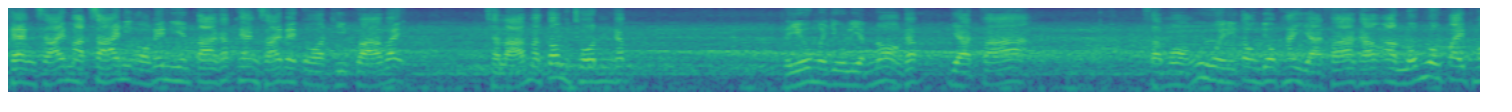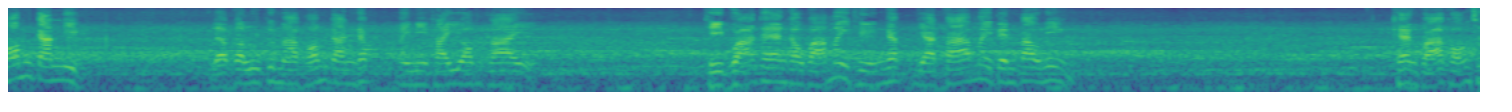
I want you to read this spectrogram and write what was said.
แข้งซ้ายหมัดซ้ายนี่ออกได้เนียนตาครับ แข้งซ้ายไปก่อนทีขวาไว้ ฉลามมันต้องชนครับพลิ้วมาอยู่เหลี่ยมนอกครับ หยาดฟ้า สมองมวยนี่ต้องยกให้หยาดฟ้าเขาอ่าล้มลงไปพร้อมกันอีก แล้วก็ลุกขึ้นมาพร้อมกันครับ ไม่มีใครยอมใครทีขวาแทงเข่าขวาไม่ถึงครับหยาดฟ้าไม่เป็นเป้านิ่ง แข้งขวาของฉ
